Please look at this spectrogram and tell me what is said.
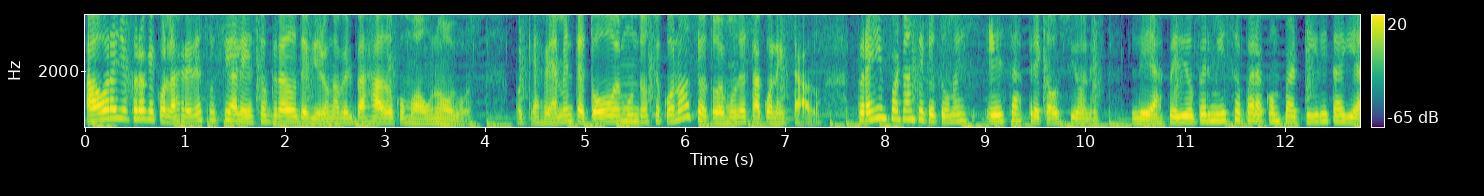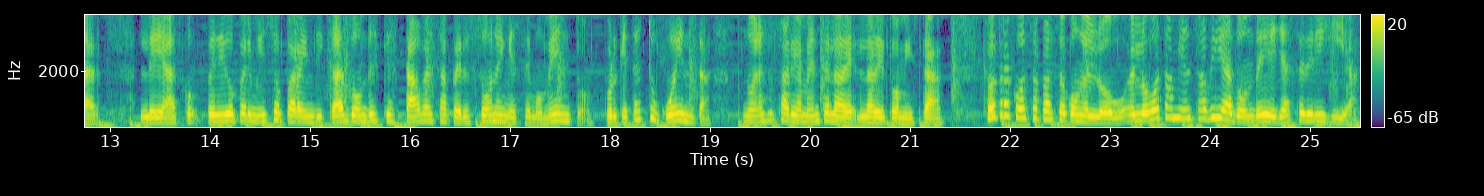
Ahora yo creo que con las redes sociales esos grados debieron haber bajado como a uno o dos porque realmente todo el mundo se conoce o todo el mundo está conectado. Pero es importante que tomes esas precauciones. Le has pedido permiso para compartir y taguear. Le has pedido permiso para indicar dónde es que estaba esa persona en ese momento, porque esta es tu cuenta, no necesariamente la de, la de tu amistad. ¿Qué otra cosa pasó con el lobo? El lobo también sabía dónde ella se dirigía.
